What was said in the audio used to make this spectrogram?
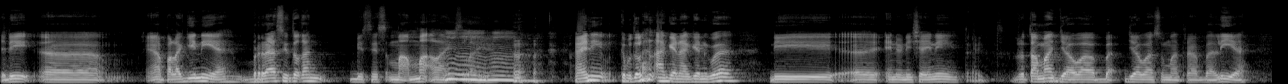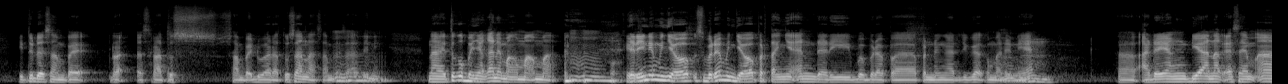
Jadi uh, apalagi nih ya beras itu kan bisnis emak-emak lah istilahnya. Nah ini kebetulan agen-agen gue di eh, Indonesia ini terutama Jawa Ba- Jawa Sumatera Bali ya itu udah sampai ra- 100 sampai 200-an lah sampai saat ini. Nah, itu kebanyakan emang emak-emak. Jadi ini menjawab sebenarnya menjawab pertanyaan dari beberapa pendengar juga kemarin ya. Eh, ada yang dia anak SMA,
